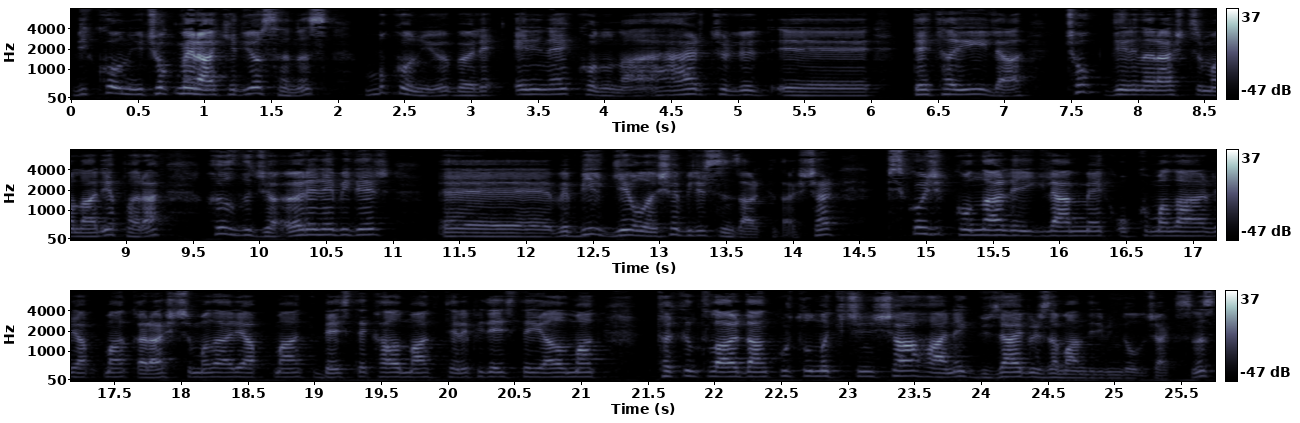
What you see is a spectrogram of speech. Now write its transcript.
bir konuyu çok merak ediyorsanız bu konuyu böyle enine konuna her türlü e, detayıyla çok derin araştırmalar yaparak hızlıca öğrenebilir e, ve bilgiye ulaşabilirsiniz arkadaşlar. Psikolojik konularla ilgilenmek, okumalar yapmak, araştırmalar yapmak, destek almak, terapi desteği almak, takıntılardan kurtulmak için şahane güzel bir zaman diliminde olacaksınız.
